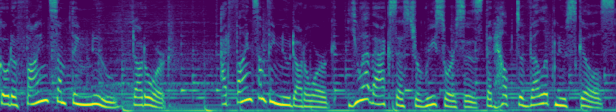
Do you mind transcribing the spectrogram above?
Go to findsomethingnew.org. At findsomethingnew.org, you have access to resources that help develop new skills.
